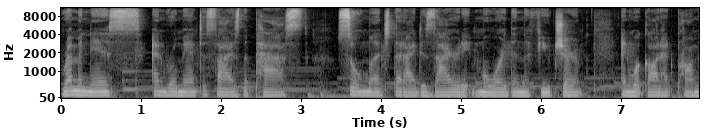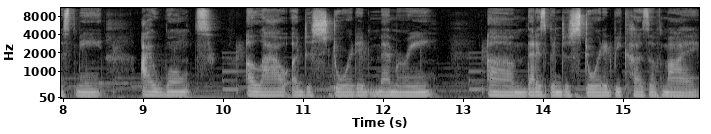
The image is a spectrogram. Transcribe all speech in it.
reminisce and romanticize the past so much that I desired it more than the future and what God had promised me. I won't allow a distorted memory um, that has been distorted because of my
